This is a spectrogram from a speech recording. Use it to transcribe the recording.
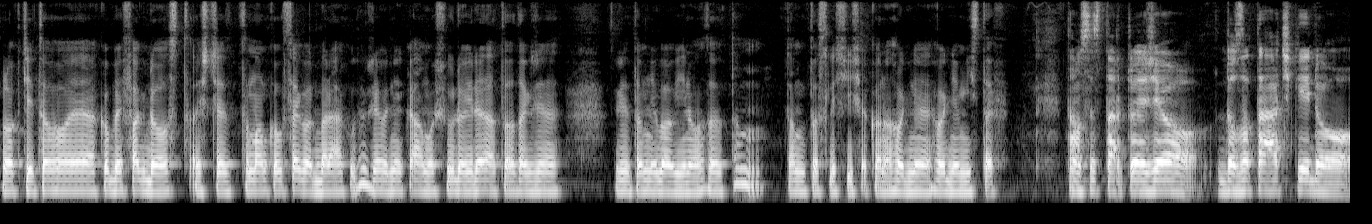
v lokti toho je jakoby fakt dost. Ještě to mám kousek od baráku, takže hodně kámošů dojde a to, takže, takže to mě baví, no. To, tam, tam to slyšíš jako na hodně, hodně místech. Tam se startuje, že jo, do zatáčky, do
